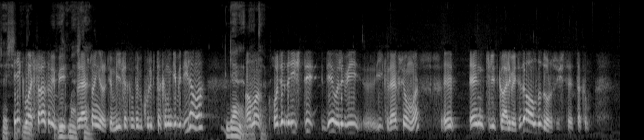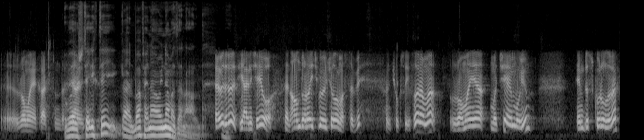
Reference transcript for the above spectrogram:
Çeşitli. İlk maçlarda tabii bir maçlar. reaksiyon yaratıyor. Milli takım tabii kulüp takımı gibi değil ama Gene de, ama tabii. hoca değişti diye öyle bir e, ilk reaksiyon var. E, en kilit galibiyeti de aldı doğrusu işte takım. E, Roma'ya karşısında. Ve yani, üstelik de galiba fena oynamadan aldı. Evet evet yani şey o. Yani Andorra hiçbir ölçü olamaz tabii. Hani çok zayıflar ama Romanya maçı hem oyun hem de skor olarak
